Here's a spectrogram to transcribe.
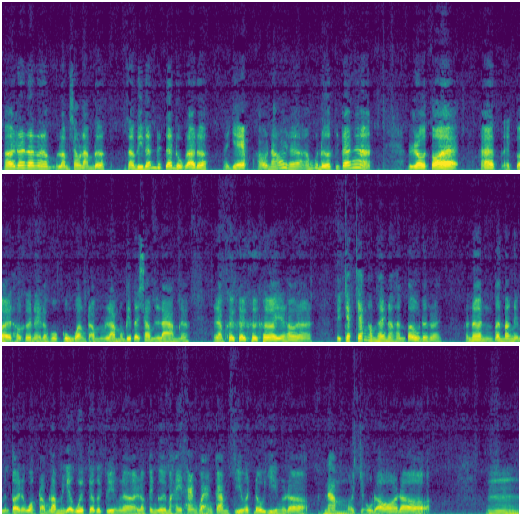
Ờ, à, đó, đó, đó, làm sao làm được? Sao đi đến đích đến được lại được? Dẹp khỏi nói nữa không có được chứ trơn á. Rồi tuệ à, tuệ thôi cái này là vô cùng quan trọng làm không biết tại sao mình làm nữa làm khơi khơi khơi khơi vậy thôi à. Thì chắc chắn không thể nào thành tựu được rồi. Nên tính toán niệm minh tuệ là quan trọng lắm giải quyết cho cái chuyện là là cái người mà hay than vãn cam chịu ít đối diện rồi đó nằm ở chỗ đó đó. Uhm.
